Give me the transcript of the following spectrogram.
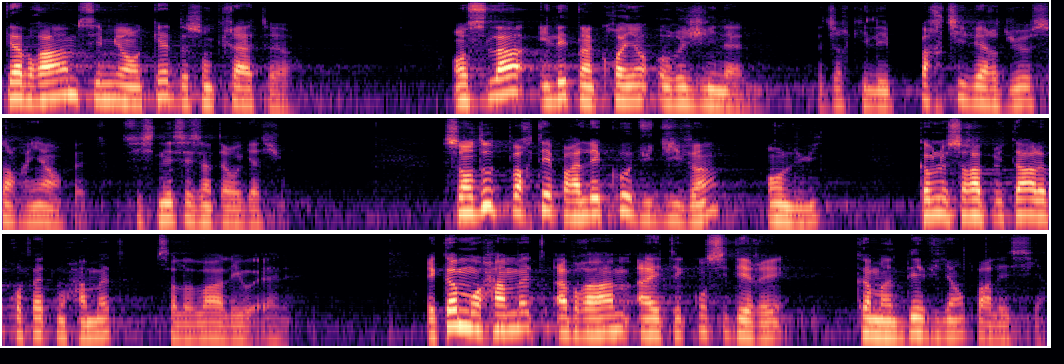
qu'Abraham s'est mis en quête de son Créateur. En cela, il est un croyant originel. C'est-à-dire qu'il est parti vers Dieu sans rien, en fait, si ce n'est ses interrogations. Sans doute porté par l'écho du divin en lui, comme le sera plus tard le prophète Mohammed. Et comme Mohammed, Abraham a été considéré comme un déviant par les siens.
